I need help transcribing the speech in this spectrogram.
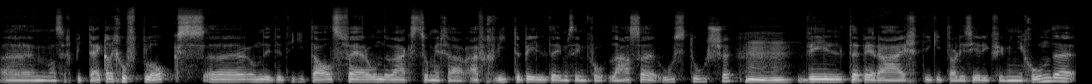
Ähm, also ich bin täglich auf Blogs äh, und in der Digitalsphäre unterwegs, um mich auch einfach weiterbilden im Sinne von Lesen, Austauschen, weil der Bereich Digitalisierung für meine Kunden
